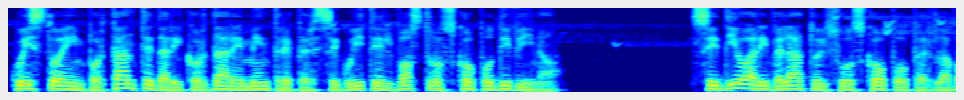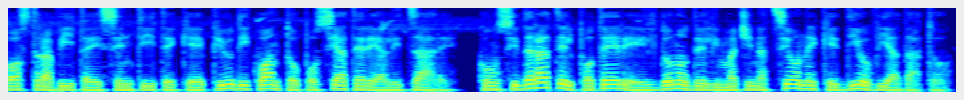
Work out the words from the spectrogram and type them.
Questo è importante da ricordare mentre perseguite il vostro scopo divino. Se Dio ha rivelato il suo scopo per la vostra vita e sentite che è più di quanto possiate realizzare, considerate il potere e il dono dell'immaginazione che Dio vi ha dato.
